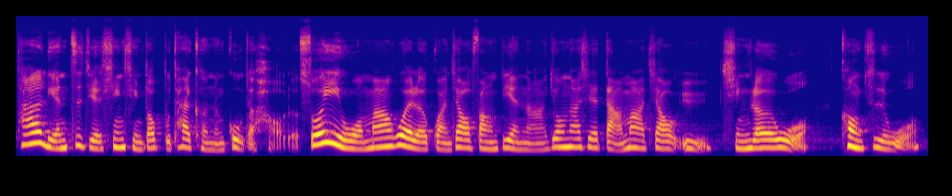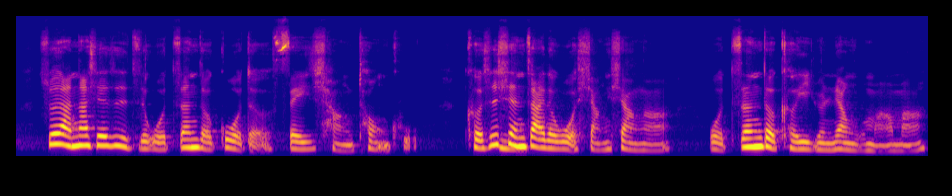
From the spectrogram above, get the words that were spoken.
她连自己的心情都不太可能顾得好了。所以，我妈为了管教方便啊，用那些打骂教育，请了我，控制我。虽然那些日子我真的过得非常痛苦，可是现在的我想想啊，我真的可以原谅我妈妈。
